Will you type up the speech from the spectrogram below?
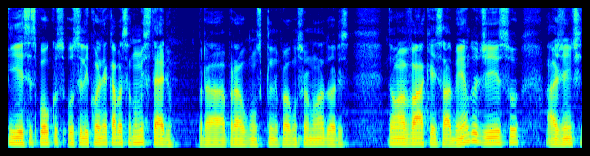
e esses poucos, o silicone acaba sendo um mistério para alguns, alguns formuladores. Então a Vaca, sabendo disso, a gente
